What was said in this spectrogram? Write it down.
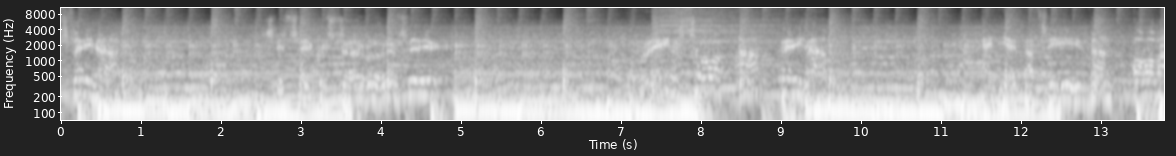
flest segja Sitt sikur sögur um sig. Og reynir svo að þeyja En ég þarf síðan ofan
